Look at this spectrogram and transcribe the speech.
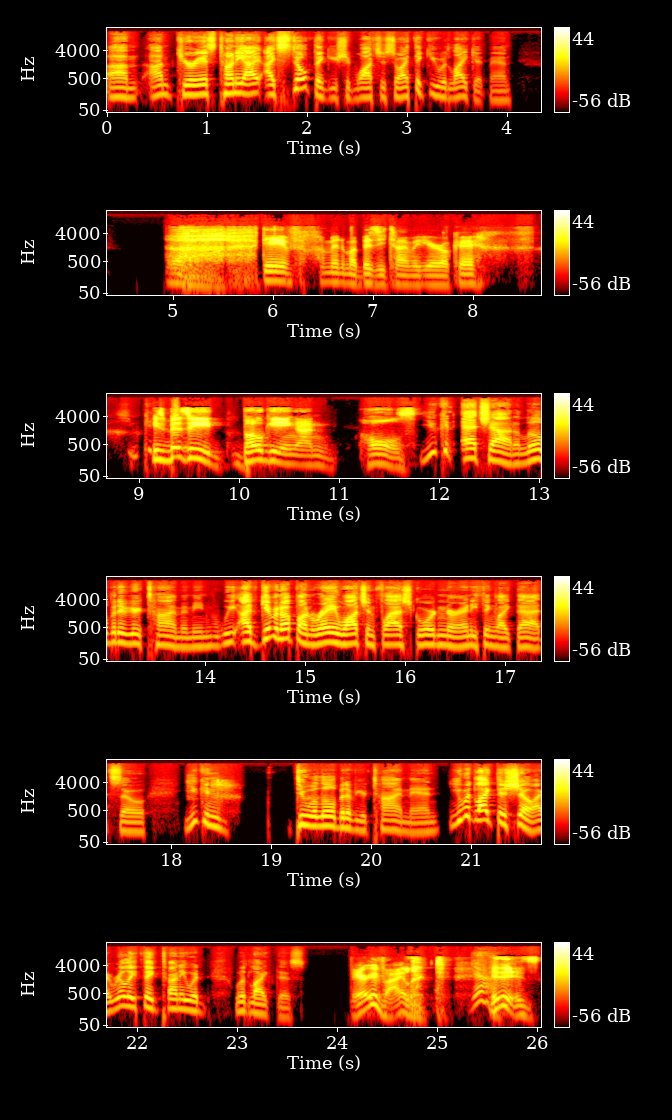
Um, I'm curious, Tony. I, I still think you should watch it, so I think you would like it, man. Uh, Dave, I'm into my busy time of year. Okay, he's busy bogeying on holes. You can etch out a little bit of your time. I mean, we I've given up on Rey watching Flash Gordon or anything like that. So you can do a little bit of your time, man. You would like this show. I really think Tony would would like this. Very violent. Yeah. It is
